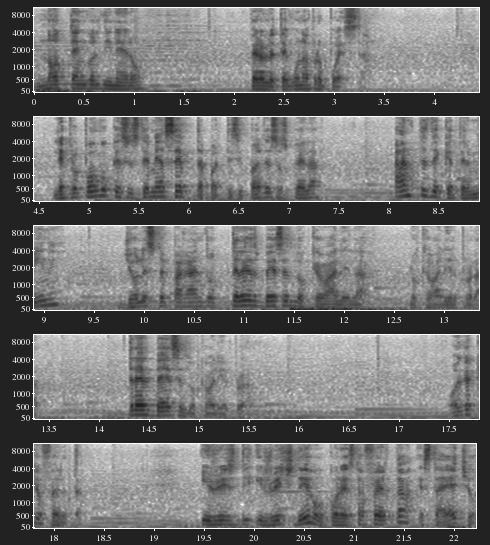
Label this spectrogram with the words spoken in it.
No tengo el dinero, pero le tengo una propuesta. Le propongo que si usted me acepta participar de su escuela, antes de que termine, yo le estoy pagando tres veces lo que vale la, lo que valía el programa. Tres veces lo que valía el programa. Oiga qué oferta. Y Rich, dijo, con esta oferta está hecho.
